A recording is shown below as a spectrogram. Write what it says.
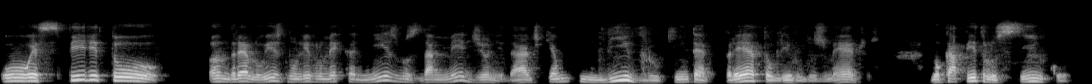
o espírito André Luiz, no livro Mecanismos da Mediunidade, que é um livro que interpreta o livro dos médios, no capítulo 5,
